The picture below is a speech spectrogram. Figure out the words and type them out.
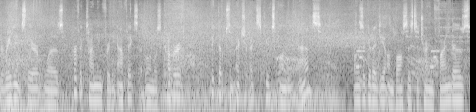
The Radiance there was perfect timing for the affix. Everyone was covered. Picked up some extra executes on the ads. Always a good idea on bosses to try and find those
